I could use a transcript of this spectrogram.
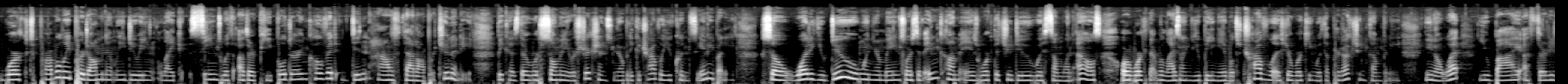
worked probably predominantly doing like scenes with other people during COVID didn't have that opportunity because there were so many restrictions. Nobody could travel, you couldn't see anybody. So, what do you do when your main source of income is work that you do with someone else or work that relies on you being able to travel if you're working with a production company? You know what? You buy a $30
